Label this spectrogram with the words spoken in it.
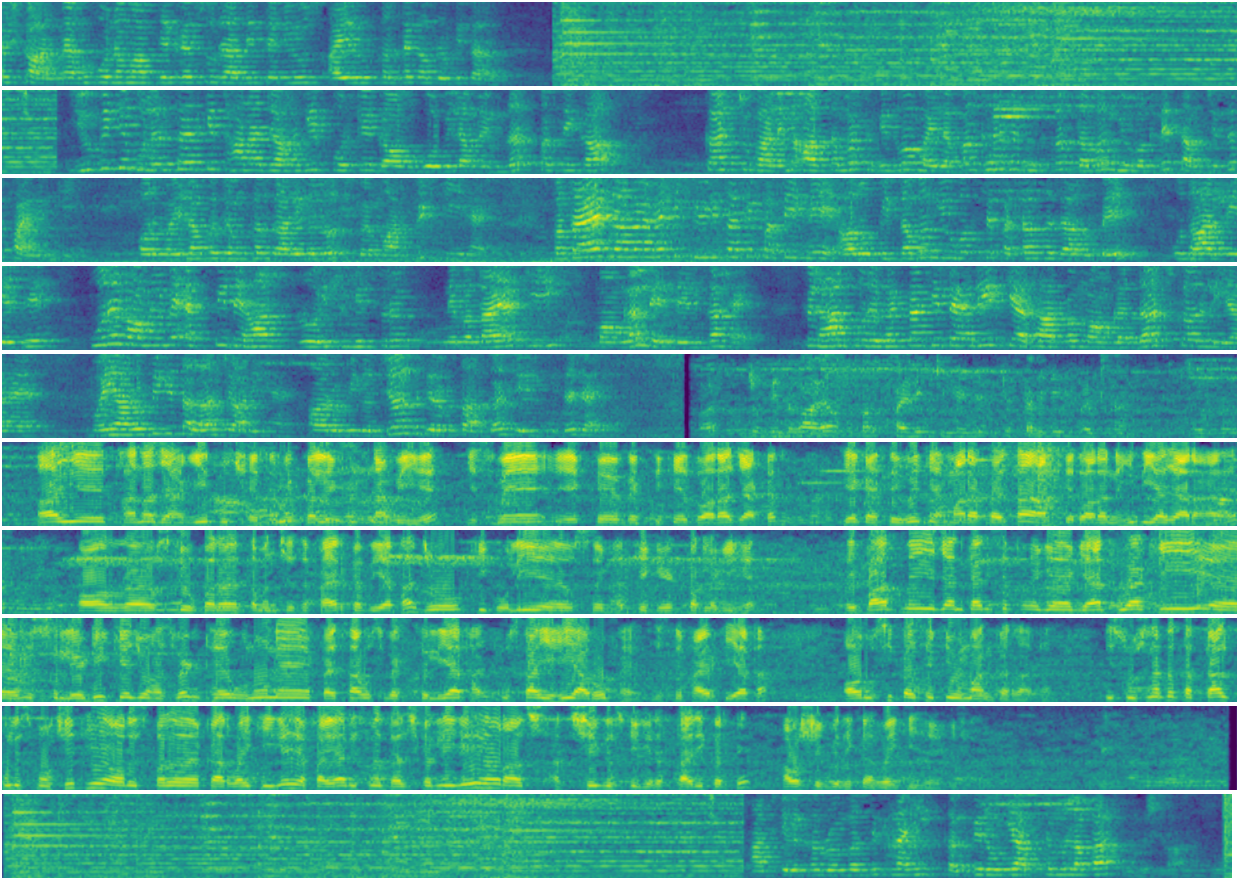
नमस्कार, मैं हूँ पूनम, आप देख रहे सूर्यादित्य न्यूज़, आइए रुक करते खबरों की तरफ़। यूपी के बुलंदशहर के थाना जहांगीरपुर के गाँव गोविला में मृत पति का कर्ज चुकाने में असमर्थ विधवा महिला पर घर में घुसकर दबंग युवक ने तमचे से फायरिंग की और महिला को जमकर गाली गलौज व मारपीट की है। बताया जा रहा है कि पीड़िता के पति ने आरोपी दबंग युवक से पचास हज़ार रूपए उधार लिए थे पूरे मामले में एसपी देहात रोहित मिश्र ने बताया कि मामला लेन देन का है। फ़िलहाल पूरे घटना की तहरीर के आधार पर मामला दर्ज कर लिया है। वहीं आरोपी की तलाश जारी है। आरोपी को जल्द गिरफ़्तार कर जेल भेजा जाएगा। जो विधवा है उस पर फायरिंग की गई है। किस तरीके की घटना है? हाँ ये थाना जहांगीरपुर क्षेत्र में कल एक घटना हुई है जिसमें एक व्यक्ति के द्वारा जाकर ये कहते हुए कि हमारा पैसा आपके द्वारा नहीं दिया जा रहा है। और उसके ऊपर तमंचे से फायर कर दिया था, जो कि गोली उस घर के गेट पर लगी है। बाद में ये जानकारी से ज्ञात हुआ कि उस लेडी के जो हस्बैंड थे, उन्होंने पैसा उस व्यक्ति से लिया था, उसका यही आरोप है, जिसने फायर किया था, और उसी पैसे की वो मांग कर रहा था। इस सूचना पर तत्काल पुलिस पहुँची थी, और इस पर कार्रवाई की गई, एफआईआर इसमें दर्ज कर ली गई, और अतिशीघ्र इसकी गिरफ्तारी करके आवश्यक विधि कार्रवाई की जाएगी। के लिए खबरों बस इतना ही। कल फिर होगी आपसे मुलाकात। नमस्कार।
